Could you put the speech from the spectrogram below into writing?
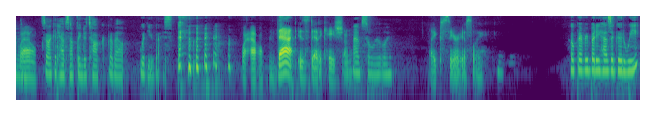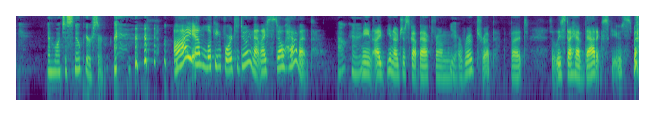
Wow, so I could have something to talk about with you guys. wow, that is dedication. Absolutely. Like seriously. Hope everybody has a good week and watch a Snowpiercer. I am looking forward to doing that, and I still haven't. Okay. I mean, I you know just got back from Yeah. a road trip, but so at least I have that excuse.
